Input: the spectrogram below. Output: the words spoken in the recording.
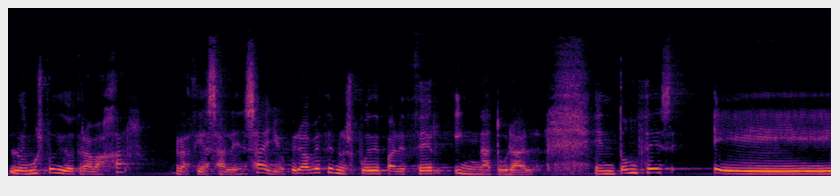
Lo hemos podido trabajar gracias al ensayo, pero a veces nos puede parecer innatural. Entonces, eh,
